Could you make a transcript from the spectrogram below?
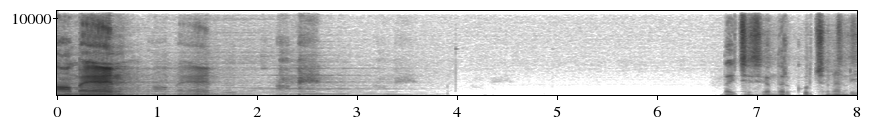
ఆమెన్. దయచేసి అందరు కూర్చునండి.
